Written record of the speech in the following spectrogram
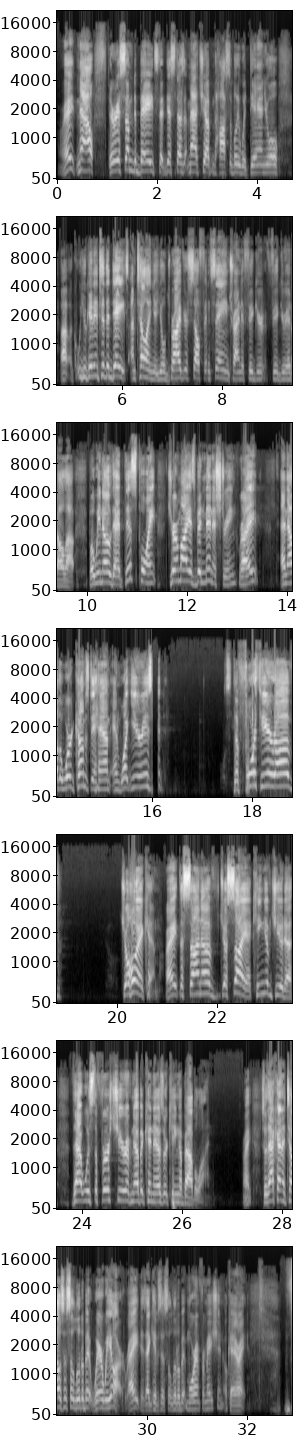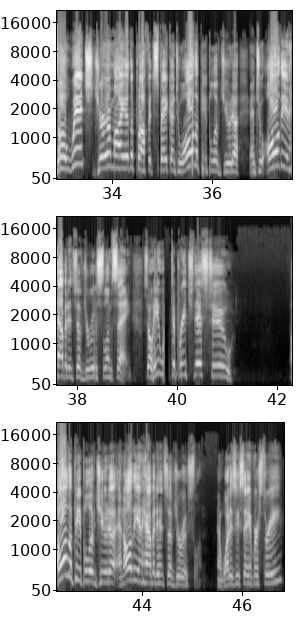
All right. Now, there is some debates that this doesn't match up possibly with Daniel. Uh, you get into the dates, I'm telling you, you'll drive yourself insane trying to figure, figure it all out. But we know that at this point, Jeremiah has been ministering, right? And now the word comes to him, and what year is it? The fourth year of Jehoiakim, right? The son of Josiah, king of Judah. That was the first year of Nebuchadnezzar, king of Babylon. Right? So that kind of tells us a little bit where we are, right? Does that gives us a little bit more information? Okay, all right. The which Jeremiah the prophet spake unto all the people of Judah and to all the inhabitants of Jerusalem, saying. So he went to preach this to all the people of Judah and all the inhabitants of Jerusalem. And what does he say in verse 3?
